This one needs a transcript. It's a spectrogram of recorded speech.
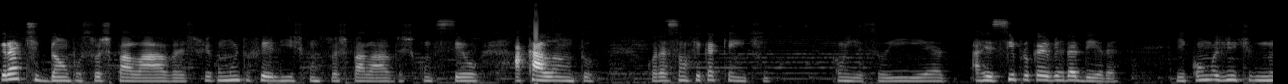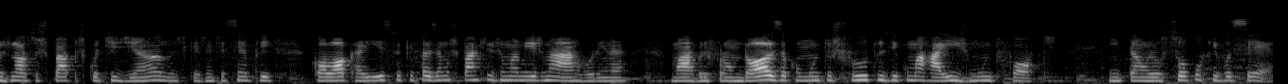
Gratidão por suas palavras. Fico muito feliz com suas palavras, com seu acalanto. O coração fica quente com isso. E é, a recíproca é verdadeira. E como a gente, nos nossos papos cotidianos, que a gente sempre coloca isso, que fazemos parte de uma mesma árvore, né? Uma árvore frondosa, com muitos frutos e com uma raiz muito forte. Então, eu sou porque você é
